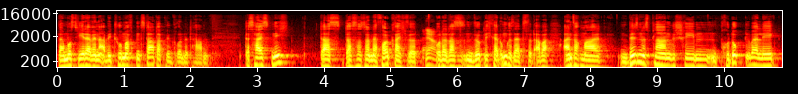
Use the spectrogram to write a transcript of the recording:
da muss jeder, wenn er Abitur macht, ein Startup gegründet haben. Das heißt nicht, dass, dass das dann erfolgreich wird ja. oder dass es in Wirklichkeit umgesetzt wird, aber einfach mal einen Businessplan geschrieben, ein Produkt überlegt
